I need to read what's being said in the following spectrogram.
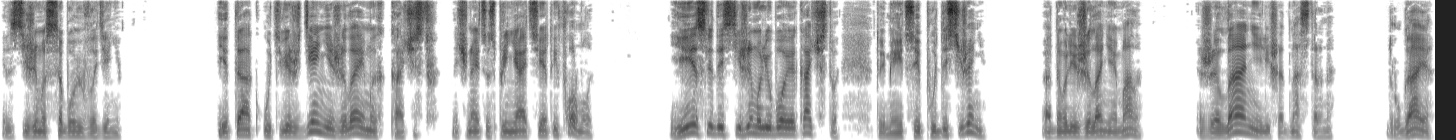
и достижимо с собою владение. Итак, утверждение желаемых качеств начинается с принятия этой формулы. Если достижимо любое качество, то имеется и путь достижения. Одного лишь желания мало. Желание — лишь одна сторона. Другая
